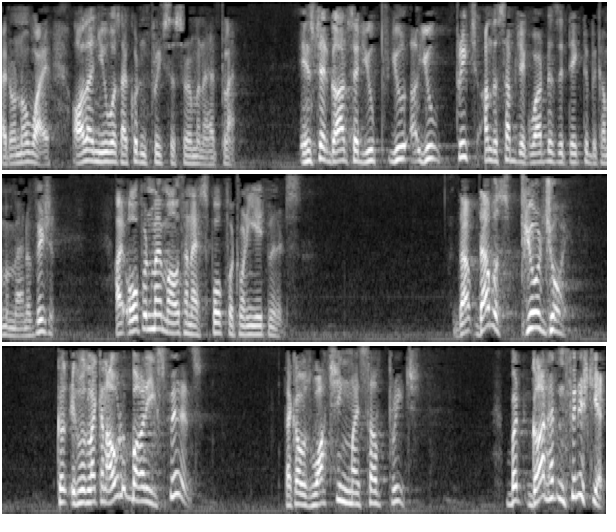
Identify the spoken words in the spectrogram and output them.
I don't know why. All I knew was I couldn't preach the sermon I had planned. Instead, God said, you, you, uh, you preach on the subject, what does it take to become a man of vision? I opened my mouth and I spoke for 28 minutes. That, that was pure joy. Because it was like an out of body experience. Like I was watching myself preach. But God hadn't finished yet.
